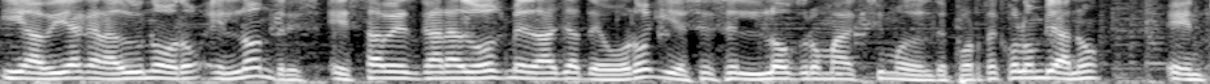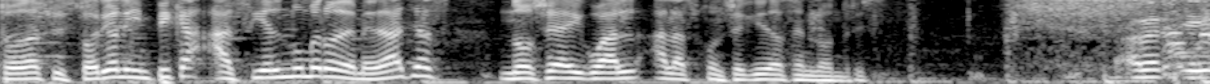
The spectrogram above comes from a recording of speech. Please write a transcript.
y había ganado un oro en Londres. Esta vez gana dos medallas de oro y ese es el logro máximo del deporte colombiano en toda su historia olímpica. Así el número de medallas no sea igual a las conseguidas en Londres. A ver, eh,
